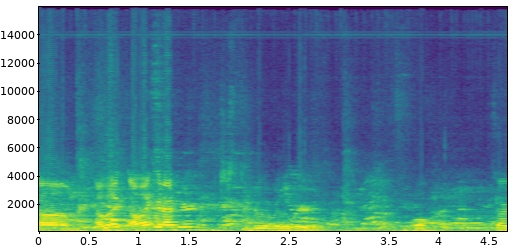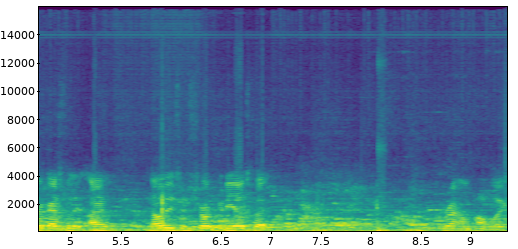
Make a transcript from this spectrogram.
Um, I like I like it out here. It's just really really weird. Well, sorry guys for the. I know these are short videos, but we're out in public.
